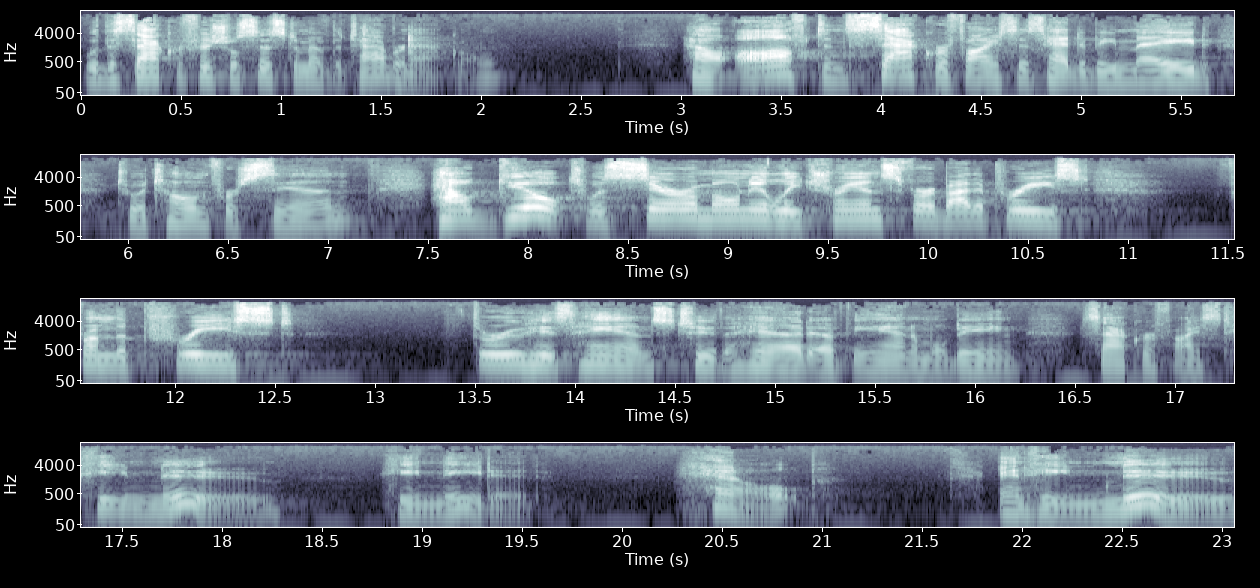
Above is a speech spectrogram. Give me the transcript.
with the sacrificial system of the tabernacle, how often sacrifices had to be made to atone for sin, how guilt was ceremonially transferred by the priest from the priest through his hands to the head of the animal being sacrificed. He knew he needed help, and he knew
